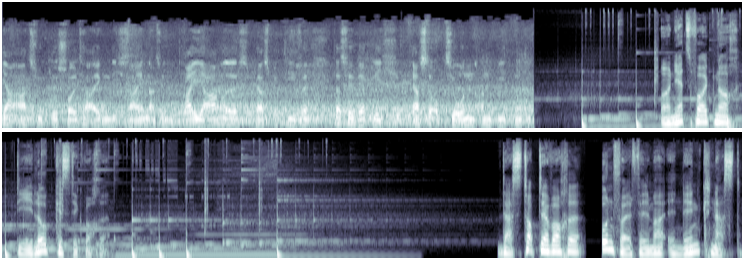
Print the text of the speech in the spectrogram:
IAA-Zyklus sollte eigentlich sein, also in drei Jahresperspektive, dass wir wirklich erste Optionen anbieten, und jetzt folgt noch die Logistikwoche. Das Top der Woche: Unfallfilmer in den Knast.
